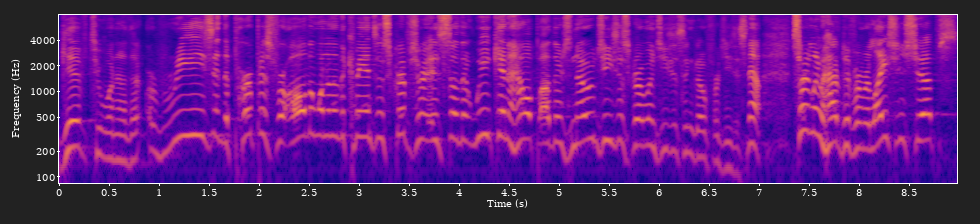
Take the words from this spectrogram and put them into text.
give to one another. A reason, the purpose for all the one another commands in Scripture is so that we can help others know Jesus, grow in Jesus, and go for Jesus. Now, certainly we have different relationships.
